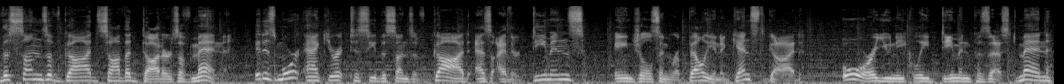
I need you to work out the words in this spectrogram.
The sons of God saw the daughters of men. It is more accurate to see the sons of God as either demons, angels in rebellion against God, or uniquely demon possessed men,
